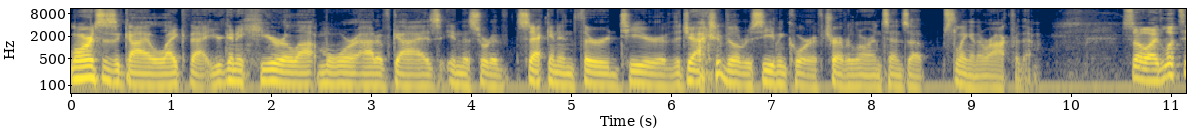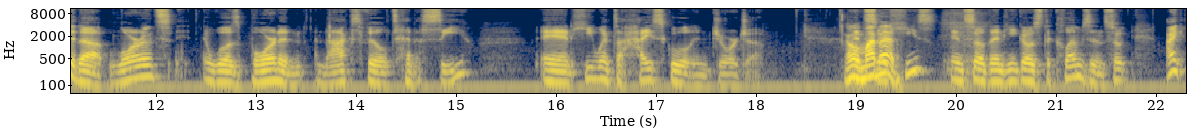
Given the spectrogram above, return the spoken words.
Lawrence is a guy like that. You're going to hear a lot more out of guys in the sort of second and third tier of the Jacksonville receiving corps if Trevor Lawrence ends up slinging the rock for them. So I looked it up. Lawrence was born in Knoxville, Tennessee, and he went to high school in Georgia. Oh, and my so bad. He's and so then he goes to Clemson. So I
